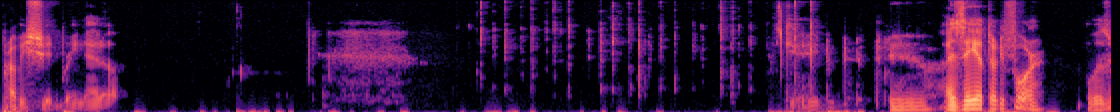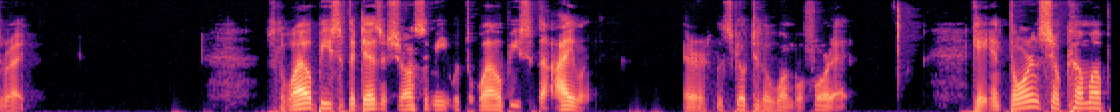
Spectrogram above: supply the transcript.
probably should bring that up. Isaiah 34 was right. So the wild beasts of the desert shall also meet with the wild beasts of the island. Or let's go to the one before that. Okay, and thorns shall come up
